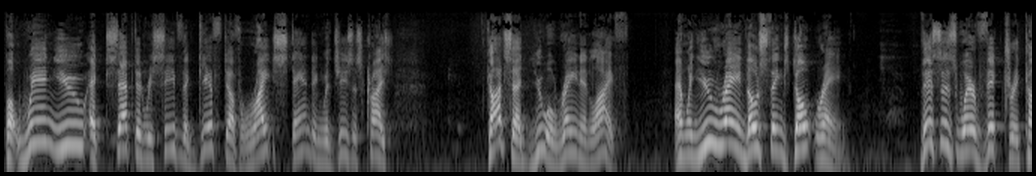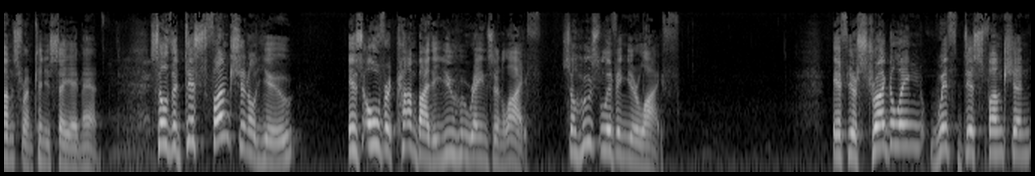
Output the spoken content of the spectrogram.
But when you accept and receive the gift of right standing with Jesus Christ, God said you will reign in life. And when you reign, those things don't reign. This is where victory comes from. Can you say amen? amen? So the dysfunctional you is overcome by the you who reigns in life. So, who's living your life? If you're struggling with dysfunction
